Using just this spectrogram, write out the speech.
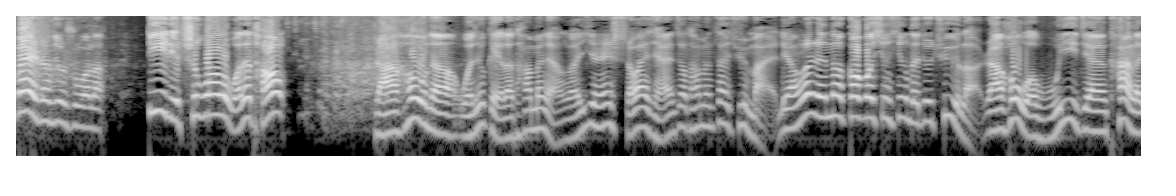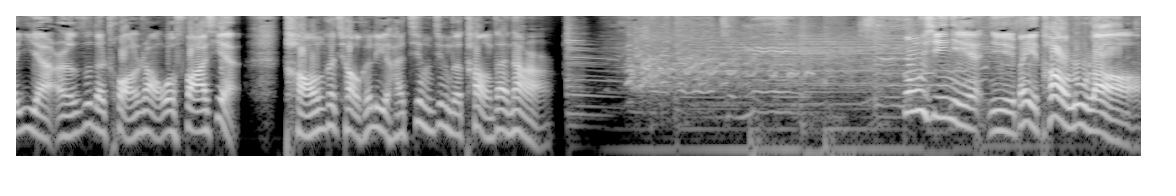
外甥就说了：“弟弟吃光了我的糖。”然后呢，我就给了他们两个一人十块钱，叫他们再去买。两个人呢，高高兴兴的就去了。然后我无意间看了一眼儿子的床上，我发现糖和巧克力还静静的躺在那儿。恭喜你，你被套路了。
